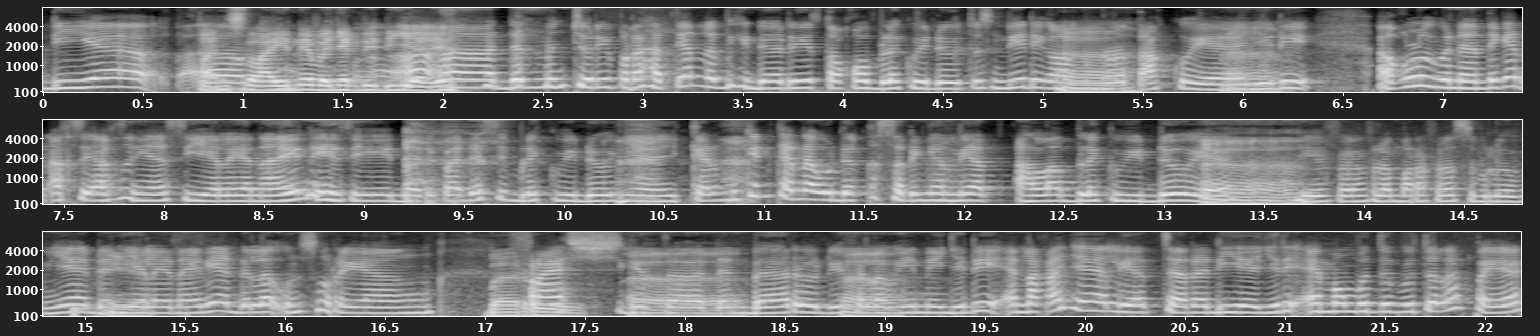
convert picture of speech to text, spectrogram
dia uh, Punchline-nya banyak di dia uh, ya. uh, dan mencuri perhatian lebih dari tokoh Black Widow itu sendiri kalau Ah, menurut aku ya. ah. Jadi aku lebih menantikan aksi-aksinya si Yelena ini sih daripada si Black Widow-nya. Kan mungkin karena udah keseringan lihat ala Black Widow ya Ah. di film-film Marvel sebelumnya dan Iya. Yelena ini adalah unsur yang Baru, fresh gitu ah. dan baru di film Ah. ini. Jadi enak aja lihat cara dia. Jadi emang betul-betul apa ya?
